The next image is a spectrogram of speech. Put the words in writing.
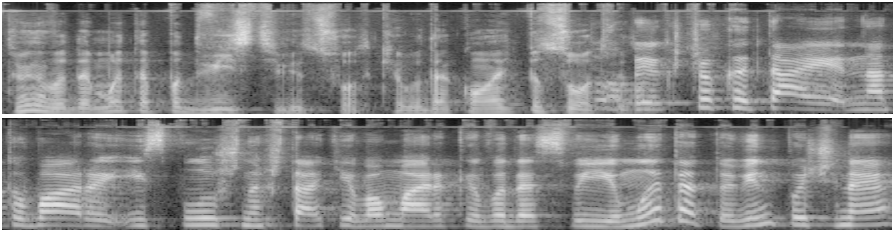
то він веде мити по 200%, веде коли навіть 500%. Тобто, якщо Китай на товари із Сполучених Штатів Америки веде свої мита, то він почне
